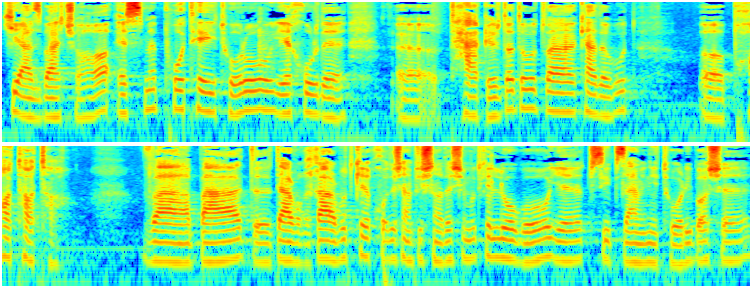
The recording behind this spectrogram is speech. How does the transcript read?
کی از بچه ها اسم potato رو یه خورده تغییر داده بود و کرده بود پاتاتا. و بعد در واقع قرار بود که خودش هم پیشنهادش این بود که لوگو یه سیب زمینی طوری باشه.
